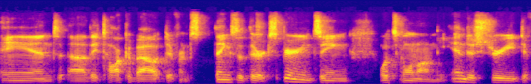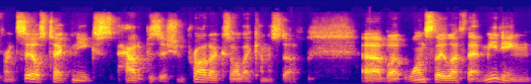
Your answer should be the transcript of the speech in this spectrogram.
and uh, they talk about different things that they're experiencing, what's going on in the industry, different sales techniques, how to position products, all that kind of stuff. Uh, but once they left that meeting,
